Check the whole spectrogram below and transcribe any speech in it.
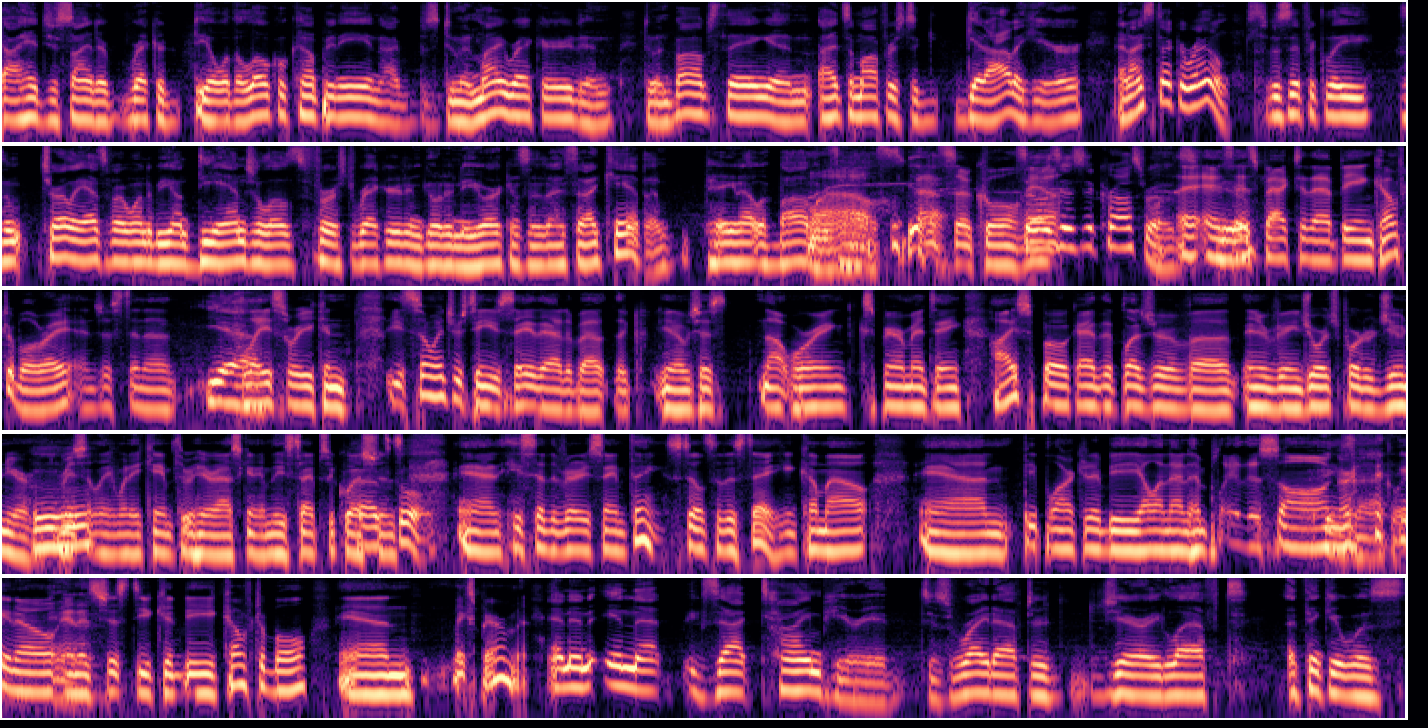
I had just signed a record deal with a local company, and I was doing my record and doing Bob's thing, and I had some offers to get out of here, and I stuck around. Specifically, some, Charlie asked if I wanted to be on D'Angelo's first record and go to New York, and said I said I can't. I'm hanging out with Bob at his house. Yeah. That's so cool. So yeah. it's just a crossroads. It's, it's back to that being comfortable, right? And just in a Yeah. place where you can. It's so interesting you say that about the, you know, just not worrying, experimenting. I spoke, I had the pleasure of uh, interviewing George Porter junior recently when he came through here asking him these types of questions. cool. And he said the very same thing, still to this day. He can come out and people aren't going to be yelling at him, play this song, Exactly. or, you know, and it's just you could be comfortable and experiment. And in in that exact time period, just right after Jerry left, I think it was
